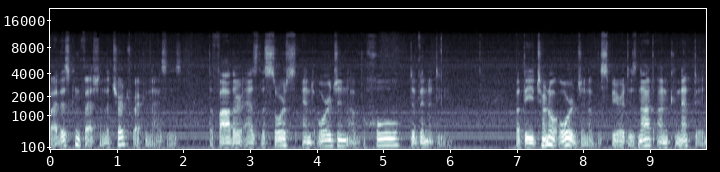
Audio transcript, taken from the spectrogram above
By this confession, the Church recognizes the Father as the source and origin of the whole divinity. But the eternal origin of the Spirit is not unconnected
